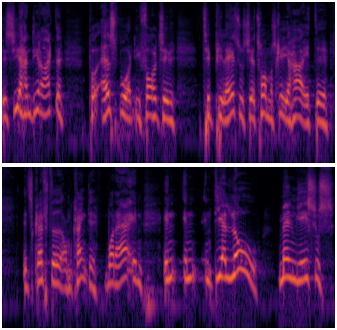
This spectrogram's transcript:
Det siger han direkte på adspurgt i forhold til, til Pilatus. Jeg tror måske, jeg har et, øh, et skriftsted omkring det, hvor der er en, en, en, en dialog mellem Jesus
